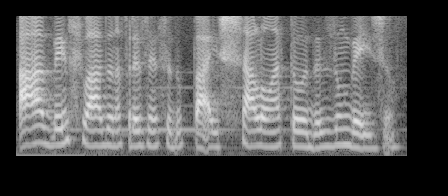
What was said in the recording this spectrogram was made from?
abençoado na presença do Pai. Shalom a todas. Um beijo.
